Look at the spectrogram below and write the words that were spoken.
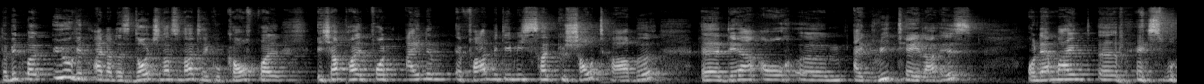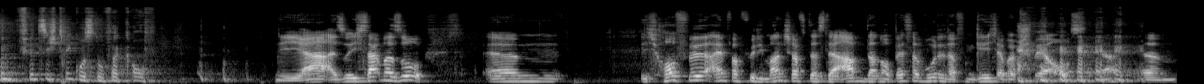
damit mal irgendeiner das deutsche Nationaltrikot kauft, weil ich habe halt von einem erfahren, mit dem ich es halt geschaut habe, äh, der auch ähm, ein Retailer ist und er meint, äh, es wurden 40 Trikots nur verkauft. Ja, also ich sag mal so, ähm, ich hoffe einfach für die Mannschaft, dass der Abend dann noch besser wurde. Davon gehe ich aber schwer aus. ja? ähm,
